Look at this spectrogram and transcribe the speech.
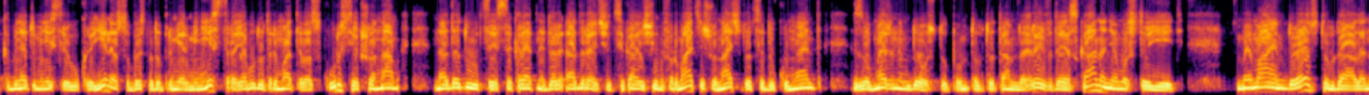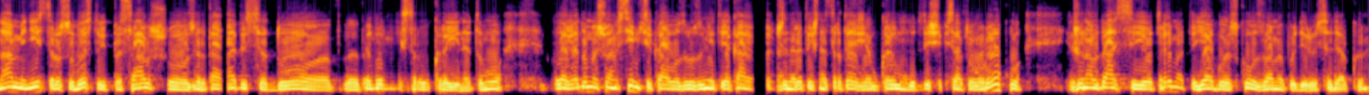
Кабінету міністрів України, особисто до прем'єр-міністра. Я буду тримати вас в курсі. Якщо нам нададуть цей секретний а, до речі, цікавіше інформація, що начебто це документ з обмеженим доступом. Тобто там, гриф ДСК на ньому стоїть. Ми маємо доступ, да, але нам міністр особисто відписав, що звертайтеся до е, прем'єр-міністра України. Тому, колеги, я думаю, що вам всім цікаво зрозуміти, яка ж енергетична стратегія України до 2050 року. Якщо нам вдасться її отримати, я обов'язково з вами поділюся. Дякую.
